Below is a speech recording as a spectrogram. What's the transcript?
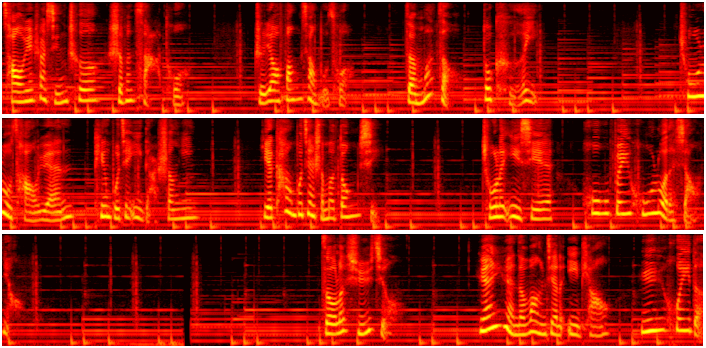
草原上行车十分洒脱，只要方向不错，怎么走都可以。出入草原，听不见一点声音，也看不见什么东西，除了一些忽飞忽落的小鸟。走了许久，远远的望见了一条迂灰的、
